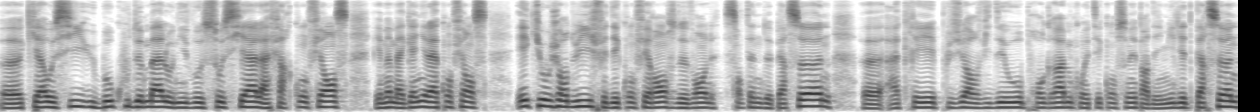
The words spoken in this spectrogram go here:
euh, qui a aussi eu beaucoup de mal au niveau social à faire confiance et même à gagner la confiance, et qui aujourd'hui fait des conférences devant centaines de personnes, euh, a créé plusieurs vidéos, programmes qui ont été consommés par des milliers de personnes,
